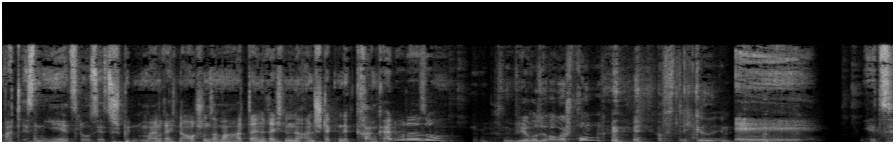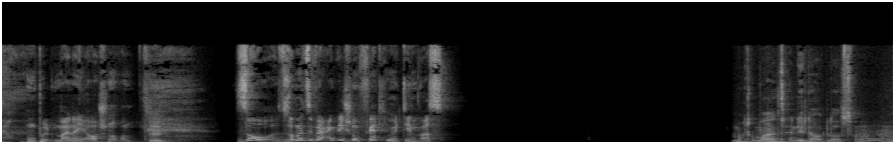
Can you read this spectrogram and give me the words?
Was ist denn hier jetzt los? Jetzt spinnt mein Rechner auch schon. Sag mal, hat dein Rechner eine ansteckende Krankheit oder so? ist ein Virus übergesprungen? ich hab's nicht gesehen. Ey, jetzt humpelt meiner hier auch schon rum. So, somit sind wir eigentlich schon fertig mit dem, was. Mach doch mal das Handy lautlos. Ah.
